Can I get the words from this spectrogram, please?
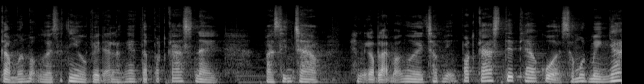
Cảm ơn mọi người rất nhiều vì đã lắng nghe tập podcast này. Và xin chào, hẹn gặp lại mọi người trong những podcast tiếp theo của sống một mình nhé!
